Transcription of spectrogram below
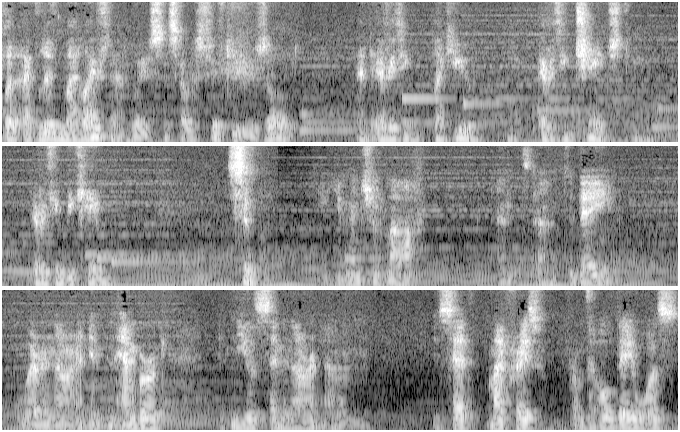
but I've lived my life that way since I was 50 years old, and everything, like you, everything changed. Everything became simple. You mentioned love and uh, today we're in, our, in, in, Hamburg at Neale's seminar. Um, you said my phrase from the whole day was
